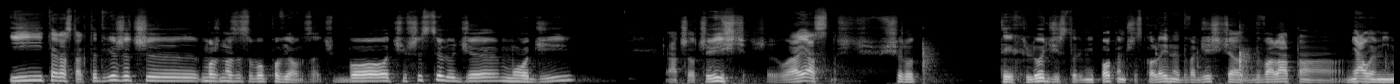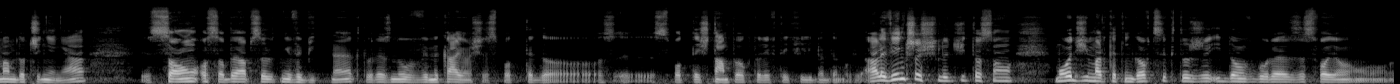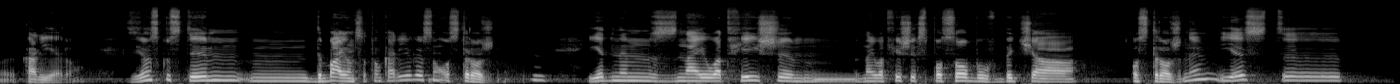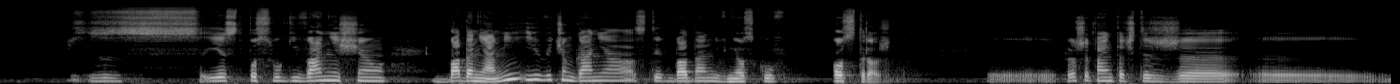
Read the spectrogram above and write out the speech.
I teraz tak, te dwie rzeczy można ze sobą powiązać, bo ci wszyscy ludzie młodzi, znaczy oczywiście, żeby była jasność, wśród tych ludzi, z którymi potem przez kolejne 22 lata miałem i mam do czynienia, są osoby absolutnie wybitne, które znów wymykają się spod, tego, spod tej sztampy, o której w tej chwili będę mówił. Ale większość ludzi to są młodzi marketingowcy, którzy idą w górę ze swoją karierą. W związku z tym, mm, dbając o tą karierę, są ostrożni. Jednym z najłatwiejszych, sposobów bycia ostrożnym jest, y, jest posługiwanie się badaniami i wyciągania z tych badań wniosków ostrożnych. Proszę pamiętać też, że y,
